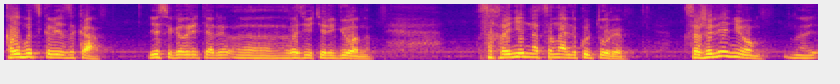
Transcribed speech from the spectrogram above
калмыцкого языка, если говорить о э, развитии региона. Сохранение национальной культуры. К сожалению, э,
